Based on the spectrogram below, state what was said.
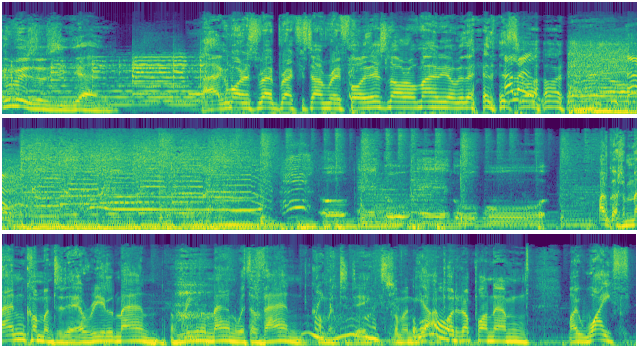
Come here, Doja Cat. Ah, good morning, it's Red Breakfast. I'm Ray Foley. There's Laura O'Malley over there this Hello. I've got a man coming today, a real man, a real man with a van Oh coming today. God. He's coming. Yeah, I put it up on um, my wife.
